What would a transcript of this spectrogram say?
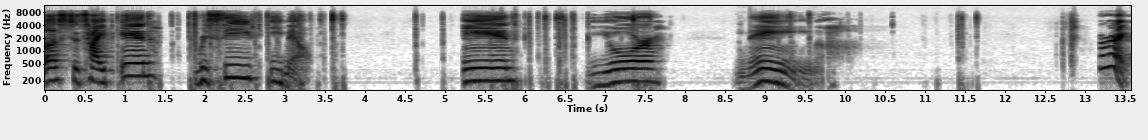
us to type in received email and your name. All right,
